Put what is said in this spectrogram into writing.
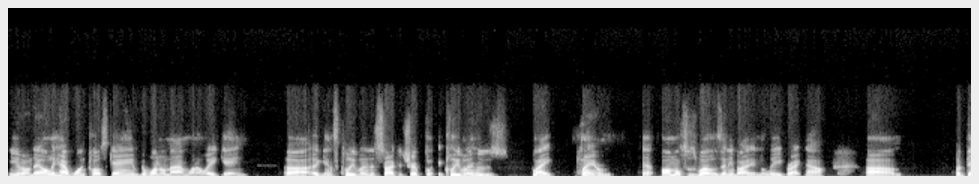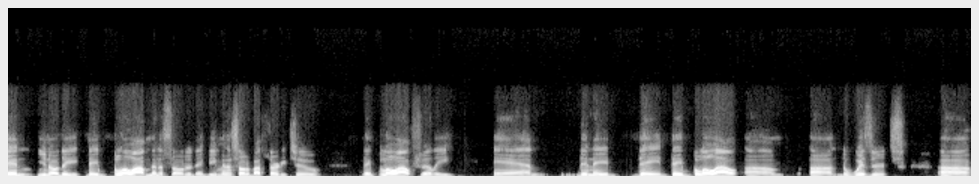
you know, they only have one close game, the 109 108 game uh, against Cleveland to start the trip. Cleveland, who's like playing almost as well as anybody in the league right now. Um, but then, you know, they they blow out Minnesota. They beat Minnesota by 32. They blow out Philly, and then they they they blow out um, uh, the Wizards. Uh,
